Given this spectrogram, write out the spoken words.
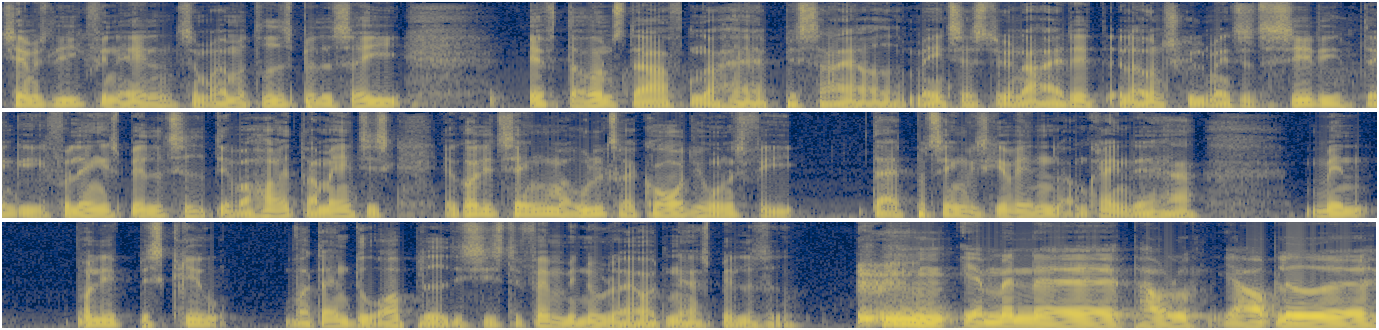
Champions League-finalen, som Real Madrid spillede sig i, efter onsdag aften at have besejret Manchester United, eller undskyld, Manchester City. Den gik i forlænget spilletid. Det var højt dramatisk. Jeg kan godt lige tænke mig ultrakort, Jonas, fordi der er et par ting, vi skal vende omkring det her. Men prøv lige at beskrive, hvordan du oplevede de sidste fem minutter af ordinær spilletid. Jamen, øh, Paolo, jeg oplevede øh,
